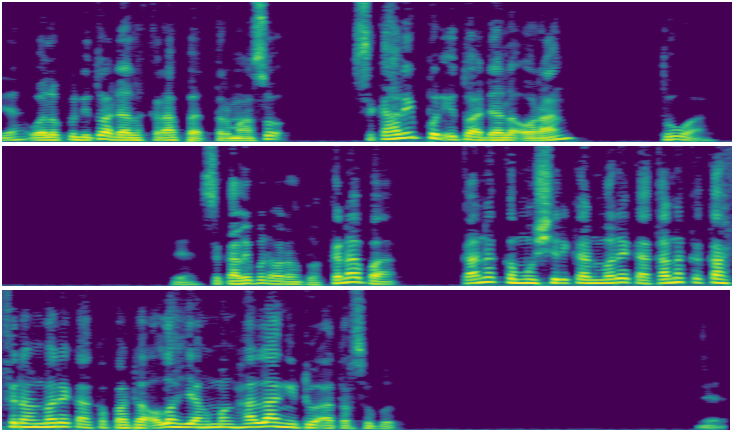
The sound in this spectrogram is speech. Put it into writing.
Ya, walaupun itu adalah kerabat termasuk sekalipun itu adalah orang tua. Ya, sekalipun orang tua. Kenapa? Karena kemusyrikan mereka, karena kekafiran mereka kepada Allah yang menghalangi doa tersebut. Ya,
